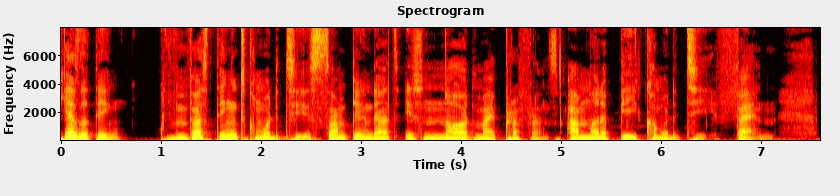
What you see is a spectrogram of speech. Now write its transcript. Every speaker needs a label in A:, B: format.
A: Here's the thing investing into commodity is something that is not my preference. I'm not a big commodity fan.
